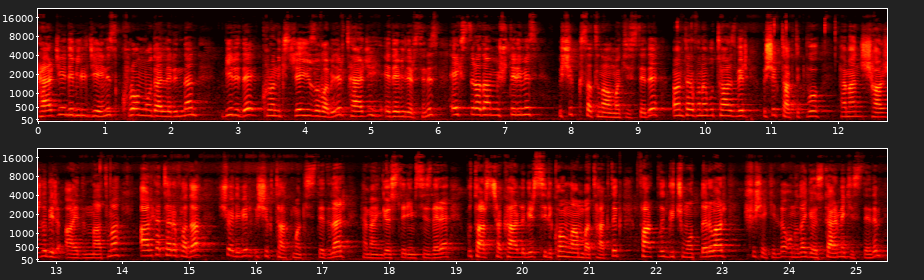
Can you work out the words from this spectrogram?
tercih edebileceğiniz Kron modellerinden biri de Kron XC100 olabilir. Tercih edebilirsiniz. Ekstradan müşterimiz ışık satın almak istedi. Ön tarafına bu tarz bir ışık taktık. Bu hemen şarjlı bir aydınlatma. Arka tarafa da şöyle bir ışık takmak istediler. Hemen göstereyim sizlere. Bu tarz çakarlı bir silikon lamba taktık. Farklı güç modları var. Şu şekilde onu da göstermek istedim.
